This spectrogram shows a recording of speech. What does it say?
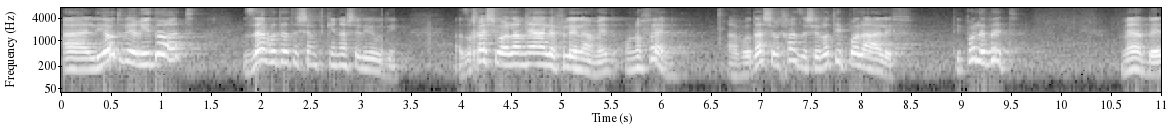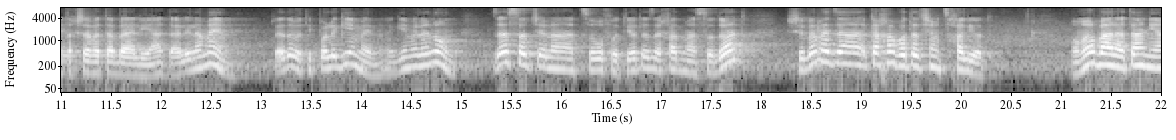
העליות וירידות, זה עבודת השם תקינה של יהודי. אז אחרי שהוא עלה מא' לל', הוא נופל. העבודה שלך זה שלא תיפול לאלף, תיפול לבית. מהבית, עכשיו אתה בעלייה, תעלה למם, בסדר? ותיפול לגימל, לגימל לנון. זה הסוד של הצירוף אותיות הזה, אחד מהסודות, שבאמת זה, ככה עבודת השם צריכה להיות. אומר בעל התניא,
